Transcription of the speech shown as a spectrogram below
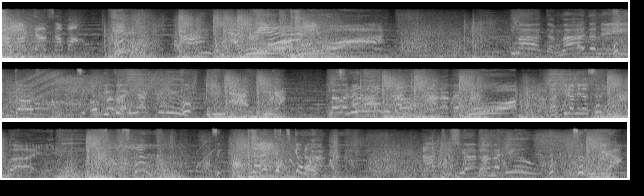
だまだまだねどうぞ。おいなく。る回るあらべうわ諦めなさい。バイ。せなんて力。アツシアンママリューそれや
